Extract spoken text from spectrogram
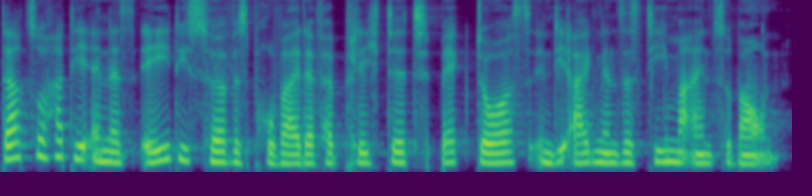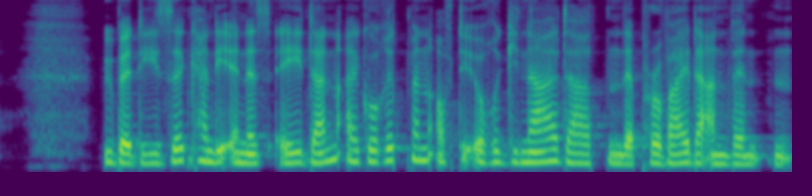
Dazu hat die NSA die Service Provider verpflichtet, Backdoors in die eigenen Systeme einzubauen. Über diese kann die NSA dann Algorithmen auf die Originaldaten der Provider anwenden.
